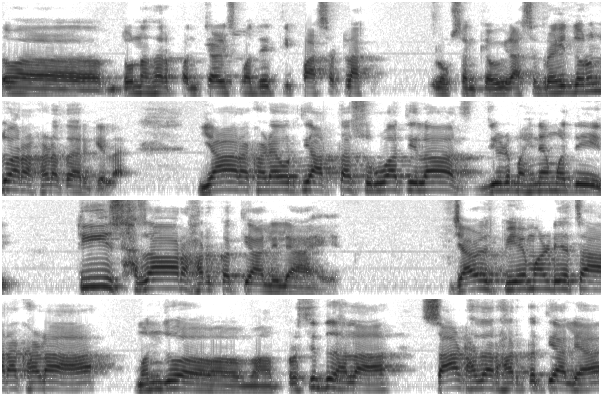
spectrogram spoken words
दोन हजार पंचेचाळीसमध्ये ती पासष्ट लाख लोकसंख्या होईल असं ग्रहित धरून जो आराखडा तयार केला आहे या आराखड्यावरती आता सुरुवातीलाच दीड महिन्यामध्ये तीस हजार हरकती आलेल्या आहेत. ज्यावेळेस पीएमआरडीचा आराखडा मंजूर प्रसिद्ध झाला साठ हजार हरकती आल्या.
